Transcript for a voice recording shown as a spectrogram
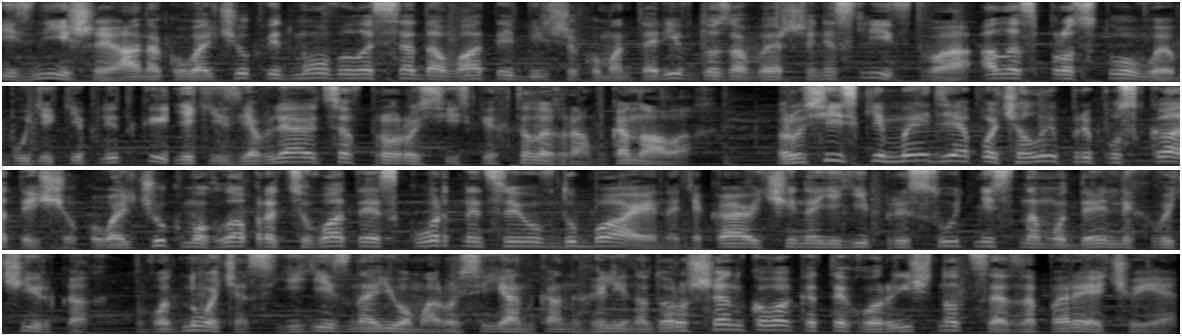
Пізніше Анна Ковальчук відмовилася давати більше коментарів до завершення слідства, але спростовує будь-які плітки, які з'являються в проросійських телеграм-каналах. Російські медіа почали припускати, що Ковальчук могла працювати ескортницею в Дубаї, натякаючи на її присутність на модельних вечірках. Водночас її знайома росіянка Ангеліна Дорошенкова категорично це заперечує.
